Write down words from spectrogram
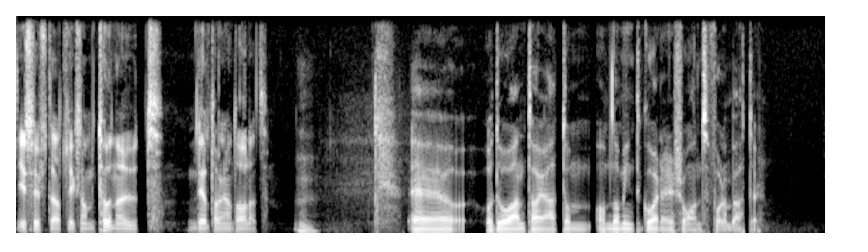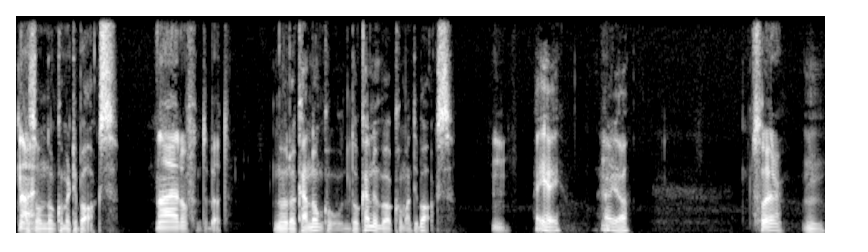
i syfte att liksom tunna ut deltagarantalet. Mm. Eh, och då antar jag att de, om de inte går därifrån så får de böter? Nej. Alltså om de kommer tillbaks? Nej, de får inte böter. Men då kan, de, då kan du bara komma tillbaks? Mm. Hej hej, här är mm. jag. Så är det. Mm.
